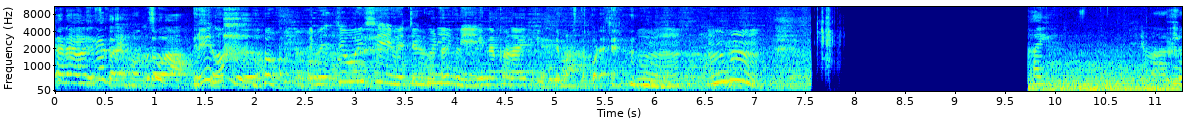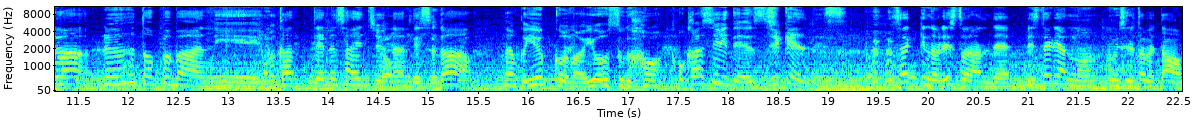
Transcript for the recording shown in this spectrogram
辛いですこれ本当は。えなんで？えめっちゃ美味しいめっちゃクリーミー。みんな辛いって言ってましたこれ。うん。うん。はい。今今ルーフトップバーに向かってる最中なんですがなんかゆっこの様子がおかしいです。事件です。さっきのレストランでベジタリアンのお店で食べた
